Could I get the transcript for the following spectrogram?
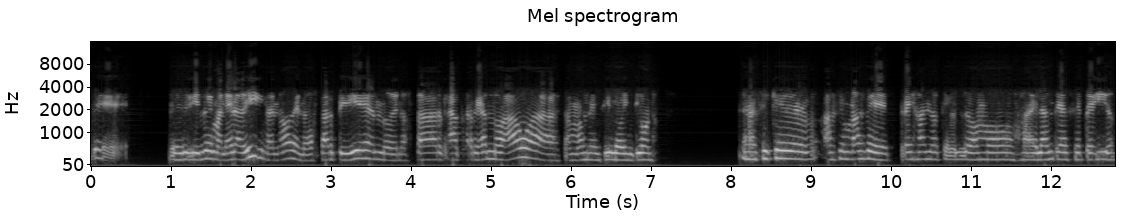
de vivir de manera digna, ¿no? De no estar pidiendo, de no estar acarreando agua, estamos en el siglo XXI. Así que hace más de tres años que llevamos adelante ese pedido.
